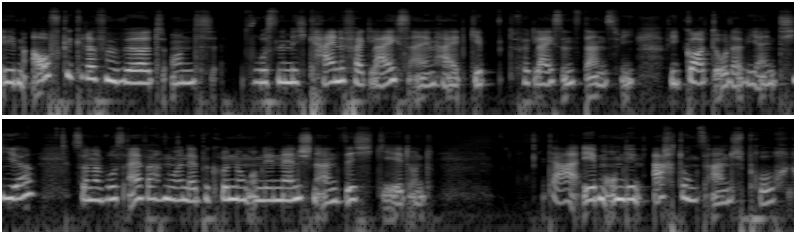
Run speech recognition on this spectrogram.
eben aufgegriffen wird und wo es nämlich keine Vergleichseinheit gibt, Vergleichsinstanz wie, wie Gott oder wie ein Tier, sondern wo es einfach nur in der Begründung um den Menschen an sich geht und da eben um den Achtungsanspruch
